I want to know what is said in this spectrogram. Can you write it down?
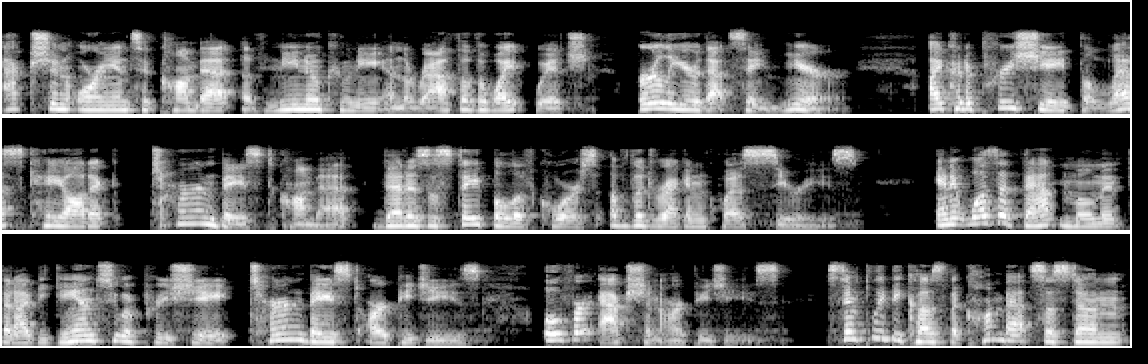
action oriented combat of Ni no Kuni and the Wrath of the White Witch earlier that same year, I could appreciate the less chaotic turn based combat that is a staple, of course, of the Dragon Quest series. And it was at that moment that I began to appreciate turn based RPGs over action RPGs, simply because the combat system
